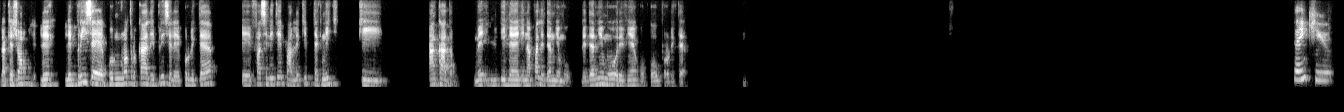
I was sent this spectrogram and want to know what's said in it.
La question, les, les prix, c'est pour notre cas, les prix, c'est les producteurs et facilité par l'équipe technique qui encadre, mais il, n'a pas le dernier mot. Le dernier mot revient au producteur. Thank you.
